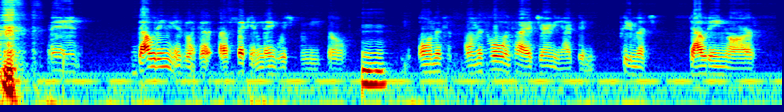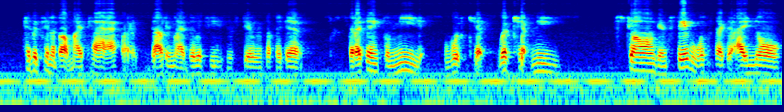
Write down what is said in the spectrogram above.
Man, doubting is like a, a second language for me. So mm-hmm. On this on this whole entire journey, I've been pretty much doubting or hesitant about my path or doubting my abilities and skills and stuff like that. But I think for me, what kept what kept me strong and stable was the fact that I know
